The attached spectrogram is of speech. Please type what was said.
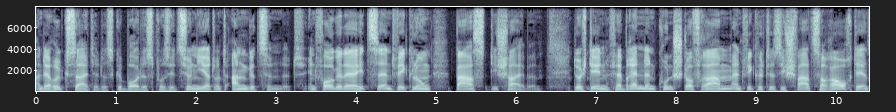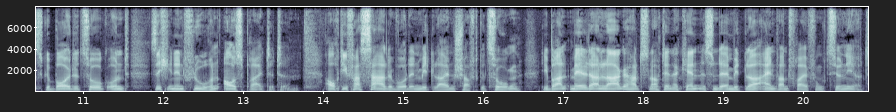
an der Rückseite des Gebäudes positioniert und angezündet. Infolge der Hitzeentwicklung barst die Scheibe. Durch den verbrennenden Kunststoffrahmen entwickelte sich schwarzer Rauch, der ins Gebäude zog und sich in den Fluren ausbreitete. Auch die Fassade wurde in Mitleidenschaft gezogen. Die Brandmeldeanlage hat nach den Erkenntnissen der Ermittler einwandfrei funktioniert.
